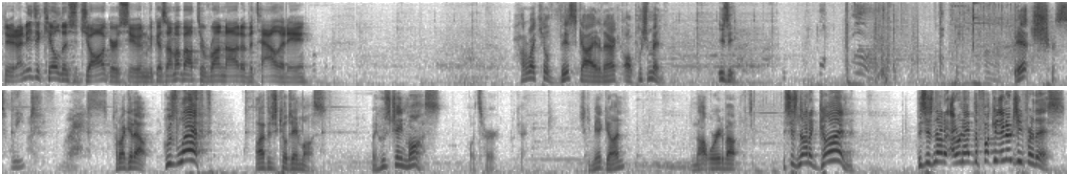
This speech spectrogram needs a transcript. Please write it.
Dude, I need to kill this jogger soon because I'm about to run out of vitality. How do I kill this guy in an act? Oh, push him in. Easy. Bitch. Sweet rest. How do I get out? Who's left? I have to just kill Jane Moss. Wait, who's Jane Moss? Oh, it's her. Okay. Just give me a gun. I'm not worried about... This is not a gun! This is not a... I don't have the fucking energy for this!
